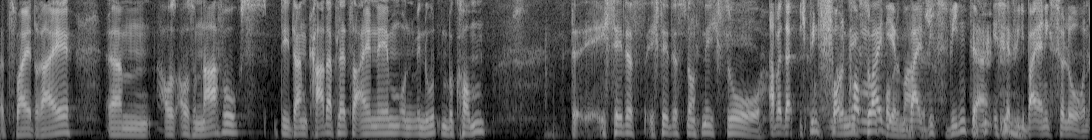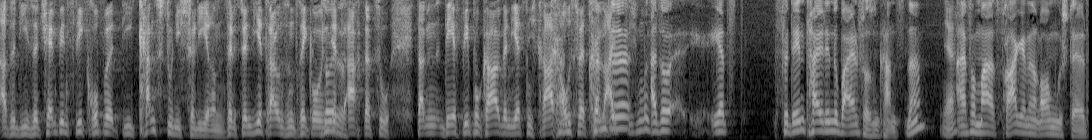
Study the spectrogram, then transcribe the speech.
äh, zwei, drei ähm, aus, aus dem Nachwuchs, die dann Kaderplätze einnehmen und Minuten bekommen. Ich sehe das, ich sehe das noch nicht so. Aber da, ich bin vollkommen so bei dir, weil bis Winter ist ja für die Bayern nichts verloren. Also diese Champions League Gruppe, die kannst du nicht verlieren. Selbst wenn wir drei uns ein Trikot So und jetzt acht dazu. Dann DFB-Pokal, wenn die jetzt nicht gerade auswärts nach könnte, Leipzig muss. Also jetzt für den Teil, den du beeinflussen kannst, ne? Ja. Einfach mal als Frage in den Raum gestellt.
